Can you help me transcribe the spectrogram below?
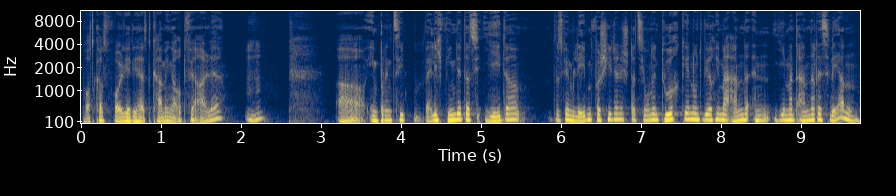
Podcast-Folge, die heißt Coming Out für alle. Mhm. Äh, Im Prinzip, weil ich finde, dass jeder, dass wir im Leben verschiedene Stationen durchgehen und wir auch immer an, ein, jemand anderes werden.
